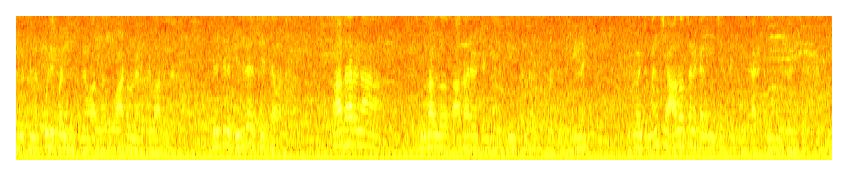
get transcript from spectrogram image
చిన్న చిన్న కూలి పని చేసుకునే వాళ్ళు ఆటోలు నడిపే వాళ్ళు చిన్న చిన్న బిజినెస్ చేసేవాళ్ళు సాధారణ గృహాల్లో సాధారణటువంటి జీవితం గడుపుతున్నటువంటి వీళ్ళకి ఇటువంటి మంచి ఆలోచన కలిగించేటువంటి కార్యక్రమాన్ని నిర్వహించినటువంటి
